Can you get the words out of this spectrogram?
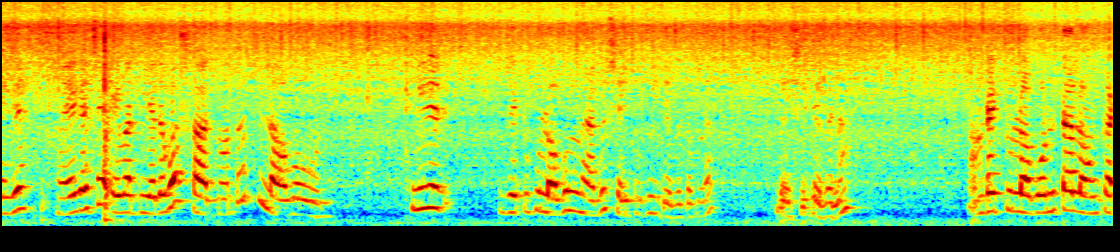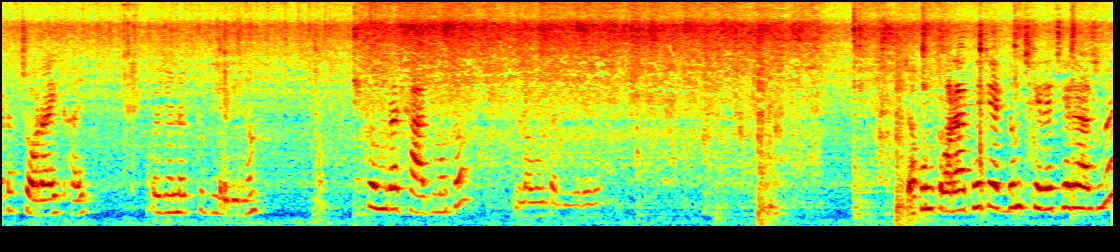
এই যে, হয়ে গেছে। এবার দিয়ে দেবো স্বাদ মতো লবণ। নিজের যেটুকু লবণ লাগবে সেইটুকুই দেবে তোমরা। বেশি দেবে না। আমরা একটু লবণটা, লঙ্কাটা চড়াই খাই। ওই জন্য একটু দিয়ে দিলাম। তোমরা স্বাদ মতো লবণটা দিয়ে দেবে। যখন কড়া থেকে একদম ছেড়ে ছেড়ে আসবে,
